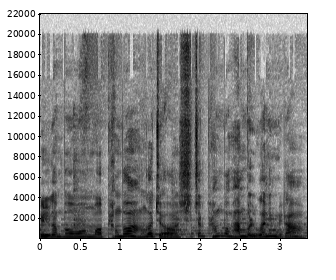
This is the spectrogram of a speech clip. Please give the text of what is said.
일간 보면 뭐 평범한 거죠. 실제로 평범한 물건입니다.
